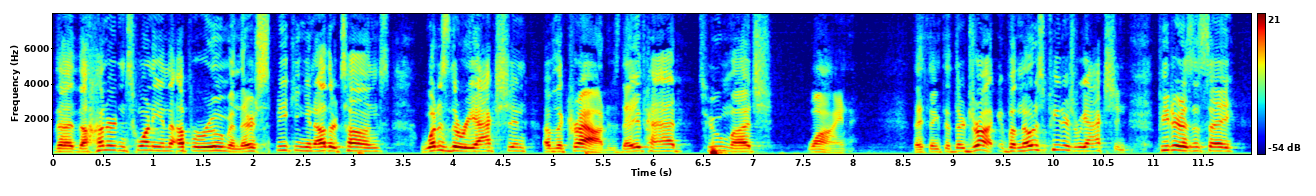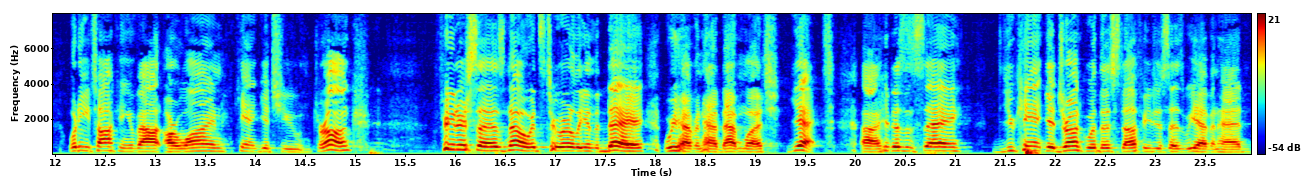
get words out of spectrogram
the, the 120 in the upper room and they're speaking in other tongues, what is the reaction of the crowd? Is they've had too much wine. They think that they're drunk. But notice Peter's reaction. Peter doesn't say, What are you talking about? Our wine can't get you drunk. Peter says, No, it's too early in the day. We haven't had that much yet. Uh, he doesn't say, You can't get drunk with this stuff. He just says, We haven't had,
